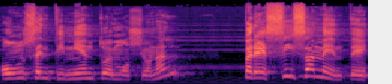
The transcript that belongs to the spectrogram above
o un sentimiento emocional, precisamente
